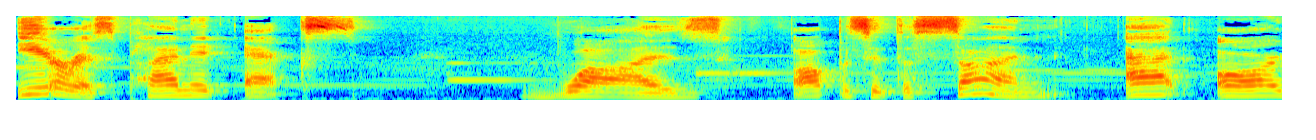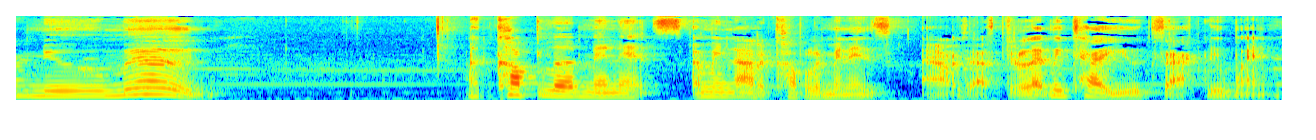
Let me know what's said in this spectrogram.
Eris, Planet X, was opposite the sun at our new moon. A couple of minutes, I mean, not a couple of minutes, hours after. Let me tell you exactly when.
